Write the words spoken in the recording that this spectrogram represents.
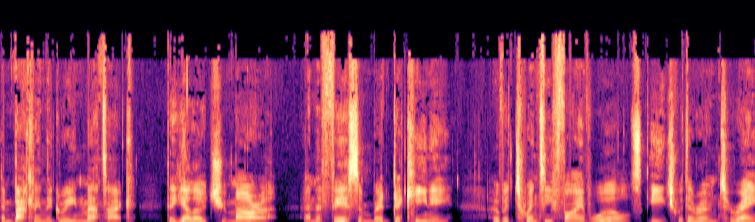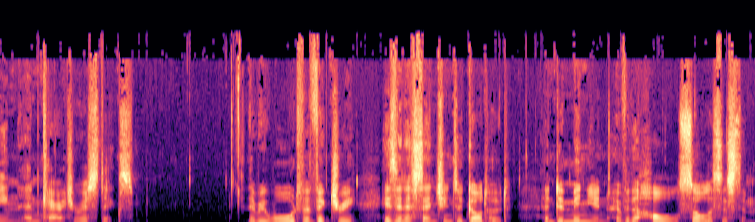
and battling the green Matak, the yellow Chumara, and the fearsome red Dakini over 25 worlds, each with their own terrain and characteristics. The reward for victory is an ascension to godhood and dominion over the whole solar system.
